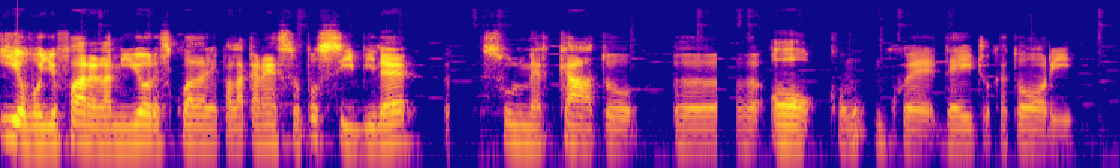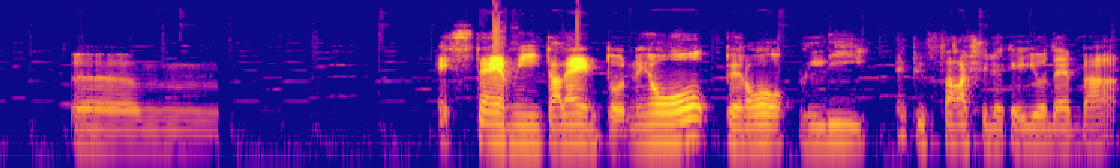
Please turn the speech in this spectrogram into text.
io voglio fare la migliore squadra di pallacanestro possibile sul mercato eh, o comunque dei giocatori ehm, esterni di talento ne ho, però lì è più facile che io debba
